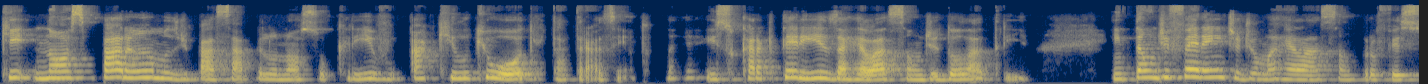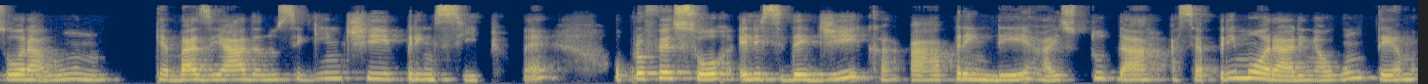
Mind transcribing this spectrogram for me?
que nós paramos de passar pelo nosso crivo aquilo que o outro está trazendo. Né? Isso caracteriza a relação de idolatria. Então, diferente de uma relação professor-aluno, que é baseada no seguinte princípio, né? O professor, ele se dedica a aprender, a estudar, a se aprimorar em algum tema,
